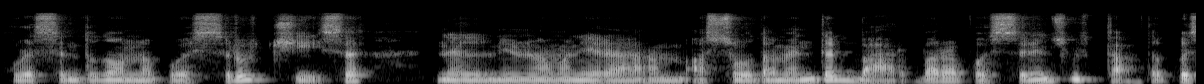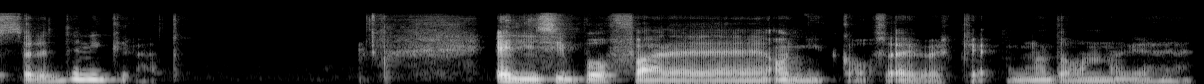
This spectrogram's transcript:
pur essendo donna, può essere uccisa nel, in una maniera mm, assolutamente barbara, può essere insultata, può essere denigrata. E gli si può fare ogni cosa, eh, perché una donna che,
